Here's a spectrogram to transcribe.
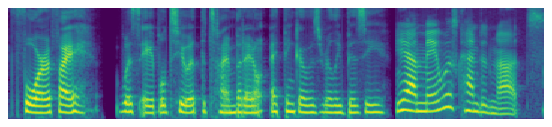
for if I was able to at the time, but I don't, I think I was really busy. Yeah, May was kind of nuts.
